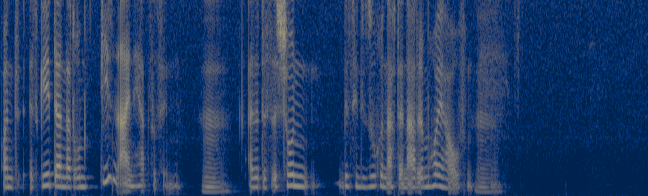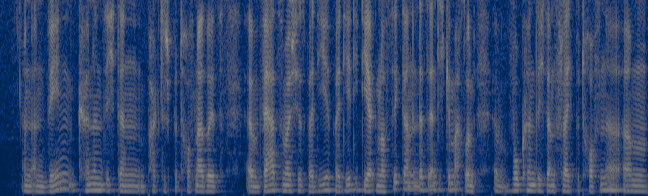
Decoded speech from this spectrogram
Und es geht dann darum, diesen einen Herd zu finden. Hm. Also das ist schon ein bisschen die Suche nach der Nadel im Heuhaufen. Hm. An, an wen können sich dann praktisch betroffen, also jetzt, äh, wer hat zum Beispiel jetzt bei dir, bei dir die Diagnostik dann letztendlich gemacht und äh, wo können sich dann vielleicht Betroffene ähm,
